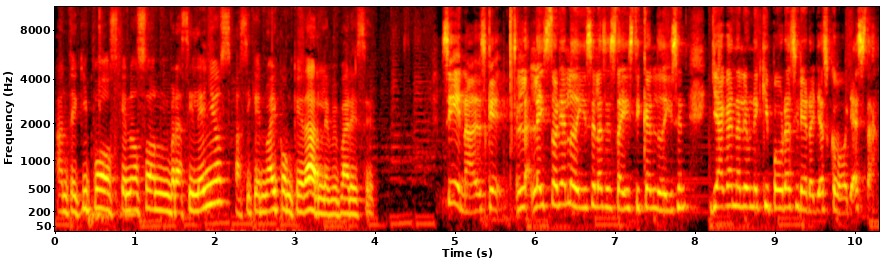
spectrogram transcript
ante equipos que no son brasileños, así que no hay con qué darle, me parece. Sí, nada, es que la, historia lo dice, las estadísticas lo dicen. Ya ganarle a un equipo brasileño ya es como, ya está,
